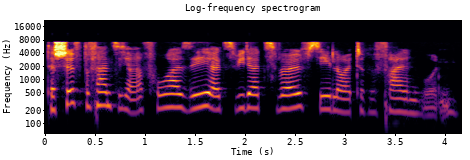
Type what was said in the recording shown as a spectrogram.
Das Schiff befand sich auf hoher See, als wieder zwölf Seeleute befallen wurden.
